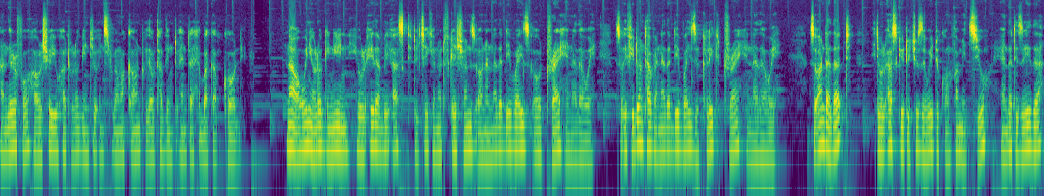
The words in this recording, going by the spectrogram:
and therefore I will show you how to log into your Instagram account without having to enter a backup code. Now when you're logging in, you will either be asked to check your notifications on another device or try another way. So if you don't have another device, you click try another way. So under that, it will ask you to choose a way to confirm it's you and that is either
